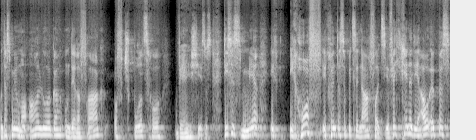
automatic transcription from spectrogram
Und das müssen wir anschauen, um dieser Frage auf die Spur zu kommen, wer ist Jesus? Dieses mehr, ich, ich hoffe, ihr könnt das ein bisschen nachvollziehen. Vielleicht kennt ihr auch etwas,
